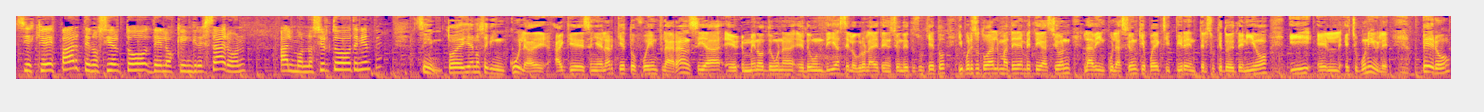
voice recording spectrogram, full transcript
si es que es parte, ¿no es cierto?, de los que ingresaron al MON, ¿no es cierto, teniente? Sí, todavía no se vincula. Eh, hay que señalar que esto fue en flagrancia. Eh, en menos de, una, eh, de un día se logró la detención de este sujeto y por eso toda la materia de investigación, la vinculación que puede existir entre el sujeto detenido y el hecho punible. Pero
